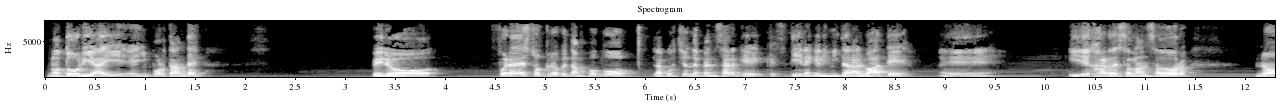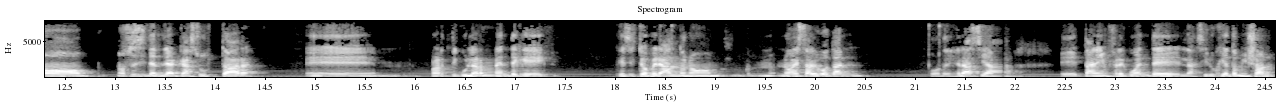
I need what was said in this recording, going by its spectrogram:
notoria e importante. Pero fuera de eso, creo que tampoco la cuestión de pensar que, se tiene que limitar al bate eh, y dejar de ser lanzador, no, no sé si tendría que asustar eh, particularmente que, que se esté operando, no, no, es algo tan, por desgracia, eh, tan infrecuente la cirugía Tommy John.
